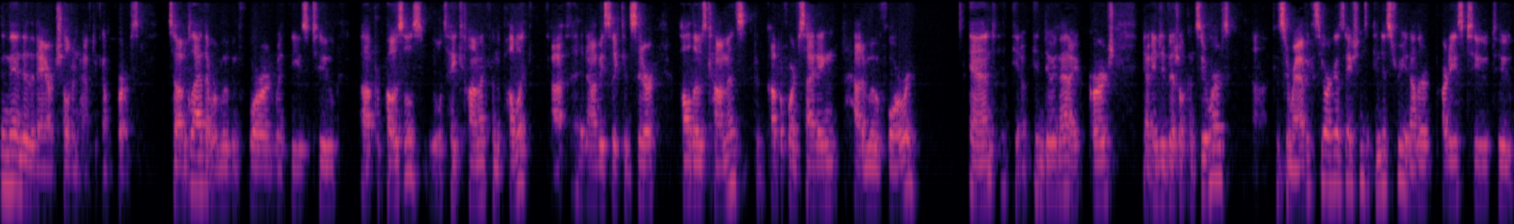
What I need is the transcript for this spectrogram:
In the end of the day, our children have to come first. So I'm glad that we're moving forward with these two uh, proposals. We will take comment from the public uh, and obviously consider all those comments uh, before deciding how to move forward. And you know, in doing that, I urge you know individual consumers, consumer advocacy organizations, industry, and other parties to, to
